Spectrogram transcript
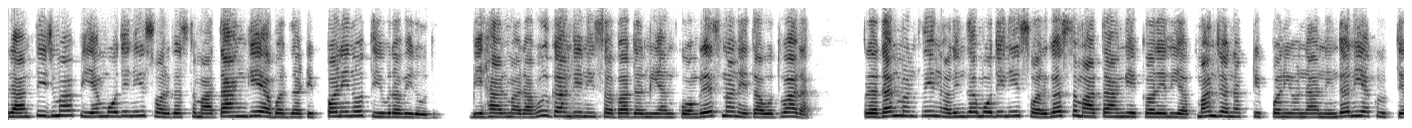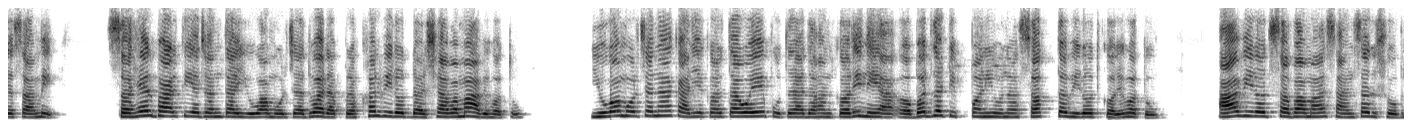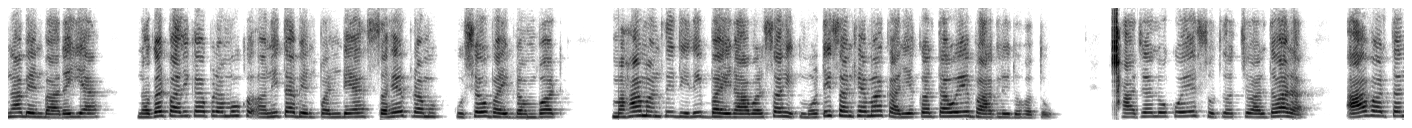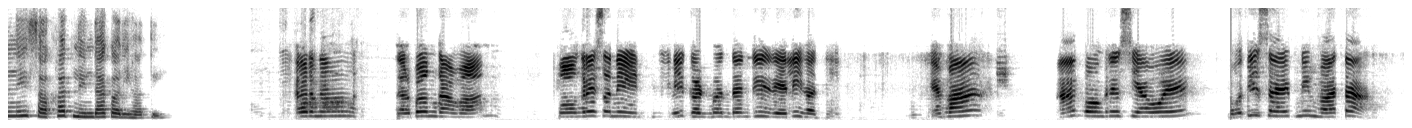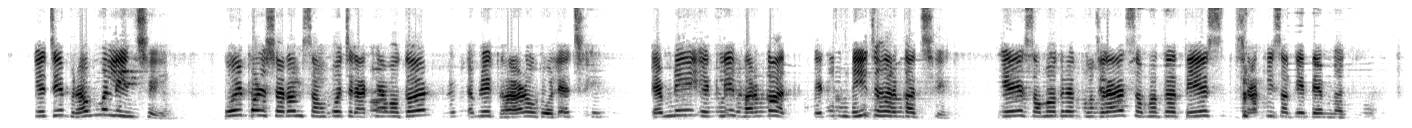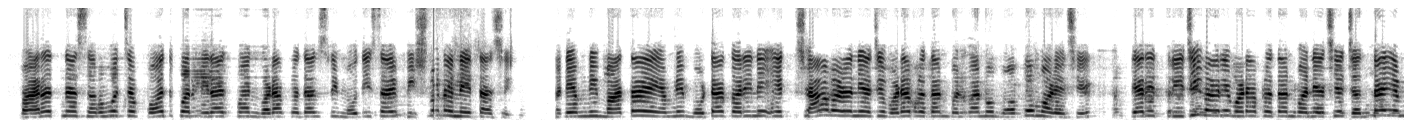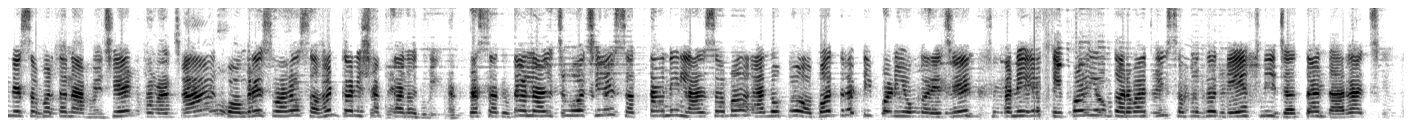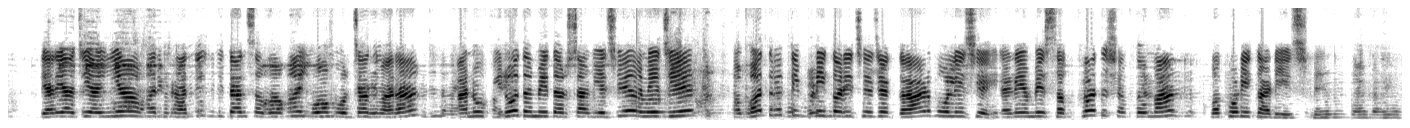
પ્રાંતિજમાં PM મોદીની સ્વર્ગસ્થ માતા અંગે અભદ્ર ટિપ્પણીનો તીવ્ર વિરોધ. બિહારમાં રાહુલ ગાંધીની સભા દરમિયાન કોંગ્રેસના નેતાઓ દ્વારા પ્રધાનમંત્રી નરેન્દ્ર મોદીની સ્વર્ગસ્થ માતા અંગે કરેલી અપમાનજનક ટિપ્પણીઓના નિંદનીય કૃત્ય સામે શહેર ભારતીય જનતા યુવા મોરચા દ્વારા પ્રખર વિરોધ દર્શાવવામાં આવ્યો હતો. યુવા મોરચાના કાર્યકર્તાઓએ પુતળા દહન કરીને આ અભદ્ર ટિપ્પણીઓનો સખ્ત વિરોધ કર્યો હતો. આ વિરોધ સભામાં સાંસદ શોભનાબેન બારૈયા નગરપાલિકા પ્રમુખ અનિતાબેન પંડ્યા, શહેર પ્રમુખ કુશવભાઈ બ્રહ્મભટ્ટ, મહામંત્રી દિલીપભાઈ રાવળ સહિત મોટી સંખ્યામાં કાર્યકર્તાઓએ ભાગ લીધો હતો. હાજર લોકોએ સૂત્રોચ્ચાર દ્વારા આ વર્તનની સખત નિંદા કરી હતી. કોંગ્રેસ અને એ ગઠબંધનની રેલી હતી. એમાં આ કોંગ્રેસિયાઓએ મોદી સાહેબની માતા કે જે બ્રહ્મલીન છે કોઈ પણ શરમ સંકોચ રાખ્યા વગર એમને ગાળો બોલે છે. એમની એટલી હરકત, એટલી નીચ હરકત છે કે સમગ્ર ગુજરાત, સમગ્ર દેશ રાખી શકે તેમ નથી. ભારતના સર્વોચ્ચ પદ પર વિરાજમાન વડાપ્રધાન શ્રી મોદી સાહેબ વિશ્વના નેતા છે. અને એમની માતાએ એમને મોટા કરીને એક ચા વાળાને આજે વડાપ્રધાન બનવાનો મોકો મળે છે. ત્યારે ત્રીજી વારે વડાપ્રધાન બન્યા છે. જનતાએ એમને સમર્થન આપે છે. આ કોંગ્રેસ વાળા સહન કરી શકતા નથી. સત્તા લાલચુઓ છે. સત્તાની લાલસામાં આ લોકો અભદ્ર ટિપ્પણીઓ કરે છે અને એ ટિપ્પણીઓ કરવાથી સમગ્ર દેશની જનતા નારાજ છે. ત્યારે આજે અહીંયા અમારી પ્રાથમિક વિધાનસભામાં યુવા મોરચા દ્વારા આનો વિરોધ અમે દર્શાવીએ છીએ અને જે અભદ્ર ટિપ્પણી કરી છે, જે ગાળ બોલી છે, એને અમે સખત શબ્દોમાં વખોડી કાઢીએ છીએ.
